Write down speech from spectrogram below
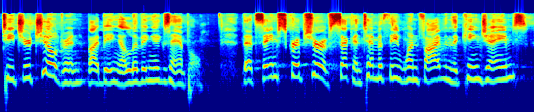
Teach your children by being a living example. That same scripture of 2 Timothy 1 5 in the King James,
